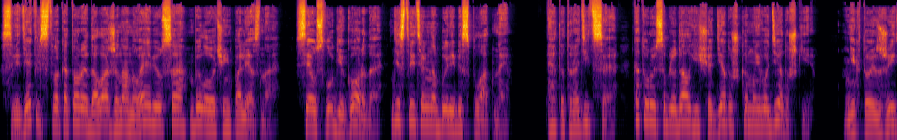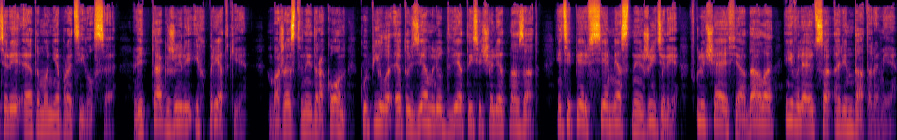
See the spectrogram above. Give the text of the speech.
Свидетельство, которое дала жена Ноэвиуса, было очень полезно. Все услуги города действительно были бесплатны. Это традиция, которую соблюдал еще дедушка моего дедушки. Никто из жителей этому не противился, ведь так жили их предки. Божественный дракон купила эту землю две тысячи лет назад, и теперь все местные жители, включая феодала, являются арендаторами.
